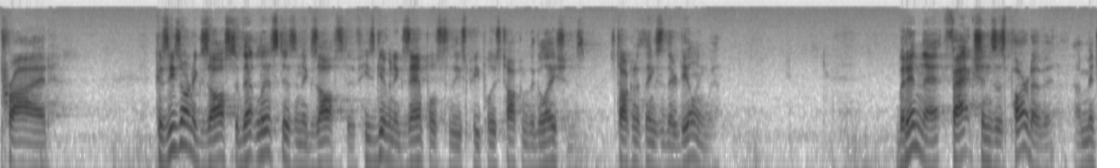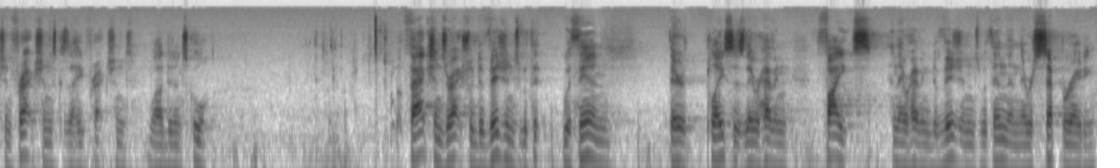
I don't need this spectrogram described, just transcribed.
pride, because these aren't exhaustive. That list isn't exhaustive. He's given examples to these people. He's talking to the Galatians, he's talking to things that they're dealing with. But in that, factions is part of it. I mentioned fractions because I hate fractions, well, I did in school. But factions are actually divisions within their places. They were having fights and they were having divisions within them. They were separating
